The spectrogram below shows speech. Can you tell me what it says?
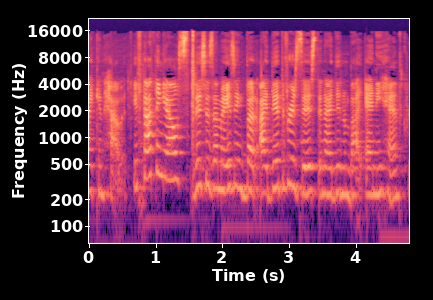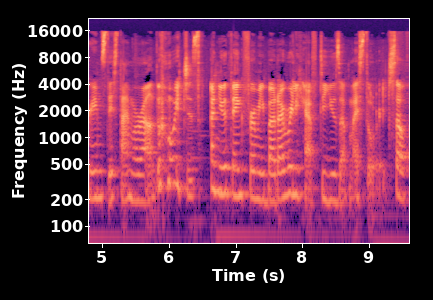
I can have it. If nothing else, this is amazing, but I did resist and I didn't buy any hand creams this time around, which is a new thing for me, but I really have to use up my storage. So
